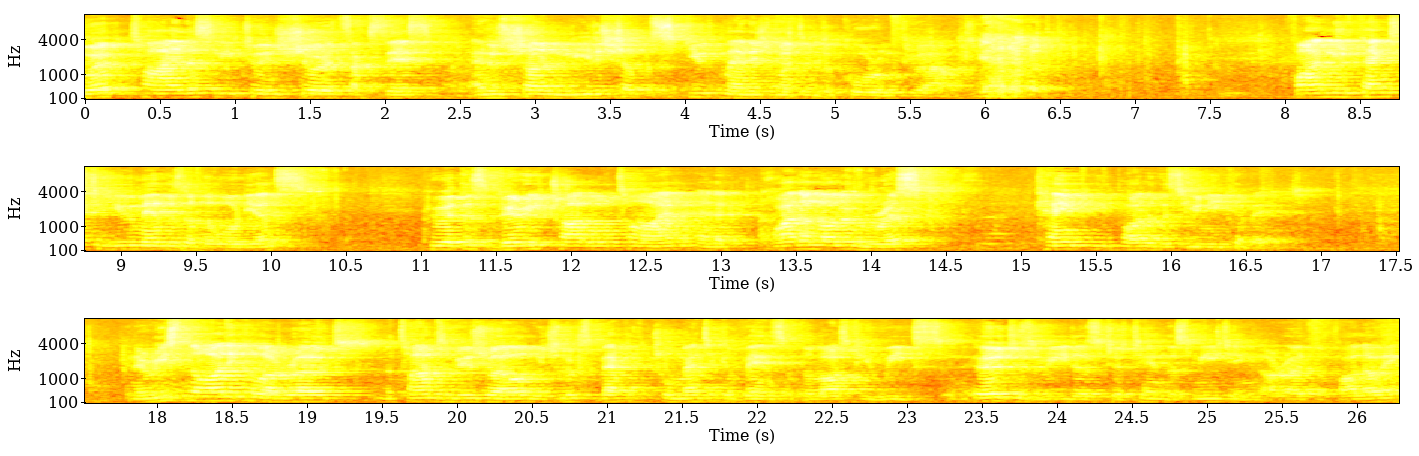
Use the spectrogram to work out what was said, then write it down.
worked tirelessly to ensure its success and has shown leadership, astute management, and decorum throughout. Finally, thanks to you members of the audience, who at this very troubled time and at quite a lot of risk came to be part of this unique event. In a recent article I wrote in the Times of Israel, which looks back at the traumatic events of the last few weeks and urges readers to attend this meeting, I wrote the following.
